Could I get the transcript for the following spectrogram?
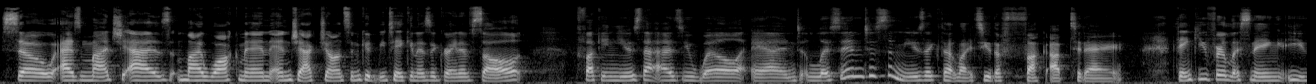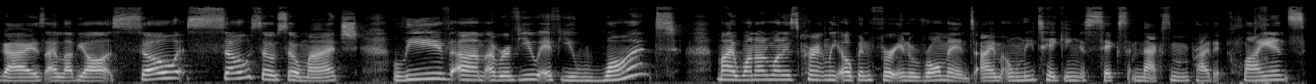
So as much as my walkman and jack johnson could be taken as a grain of salt fucking use that as you will and listen to some music that lights you the fuck up today. Thank you for listening, you guys. I love y'all so, so, so, so much. Leave um, a review if you want. My one on one is currently open for enrollment. I'm only taking six maximum private clients.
